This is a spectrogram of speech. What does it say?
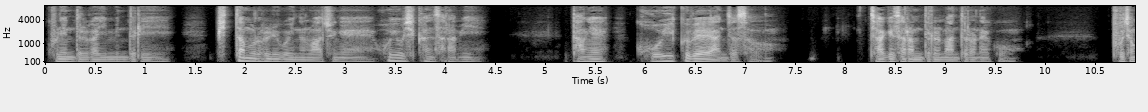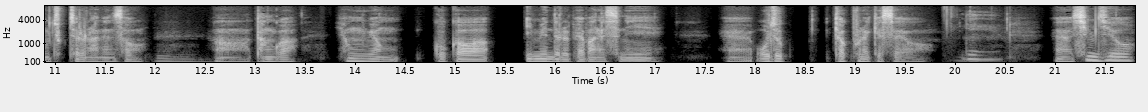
군인들과 인민들이 피땀을 흘리고 있는 와중에 호요식한 사람이 당의 고위급에 앉아서 자기 사람들을 만들어내고 부정축제를 하면서 어, 당과 혁명 국가와 인민들을 배반했으니 에, 오죽 격분했겠어요. 예. 에, 심지어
